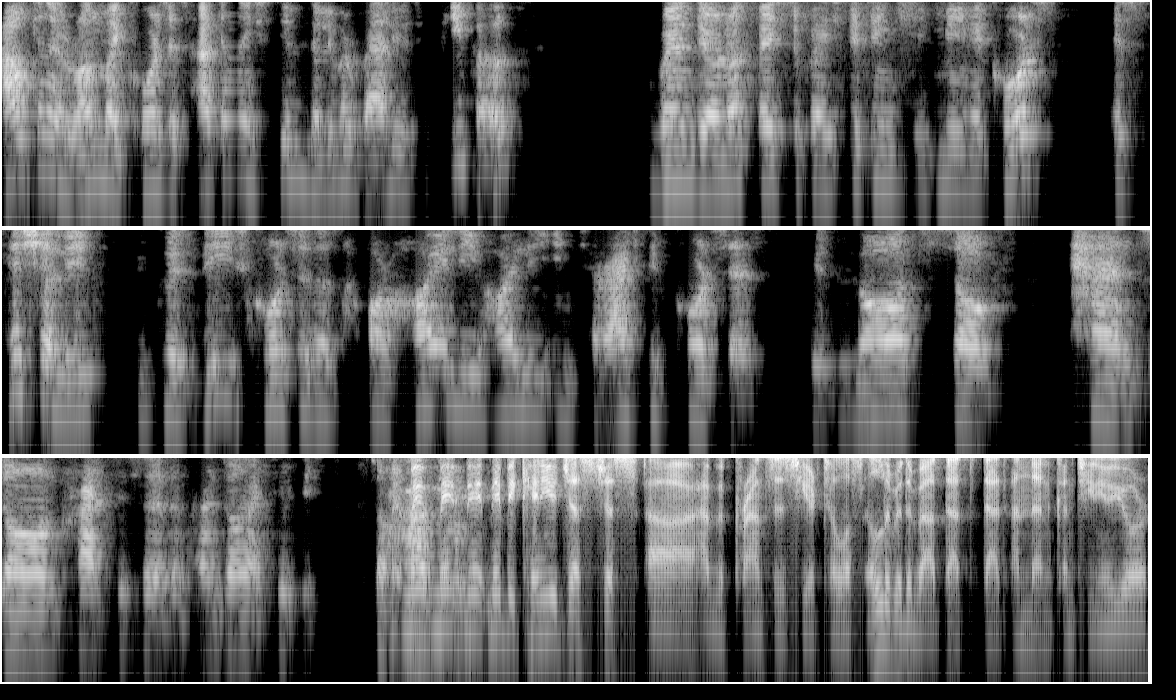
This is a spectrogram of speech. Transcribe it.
How can I run my courses? How can I still deliver value to people when they are not face to face sitting with me in a course, especially because these courses are highly, highly interactive courses with lots of hands-on practices and hands-on activities. So maybe, maybe, maybe, can you just just uh, have a parenthesis here? Tell us a little bit about that that and then continue your.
